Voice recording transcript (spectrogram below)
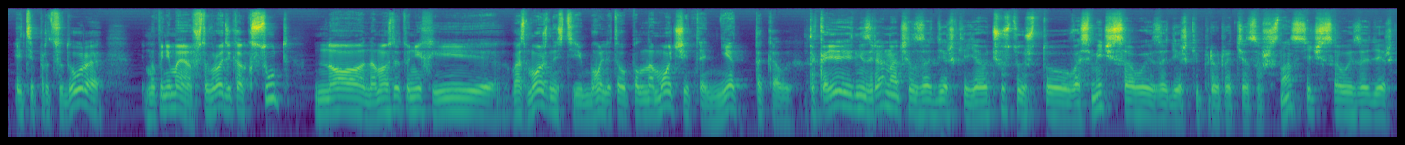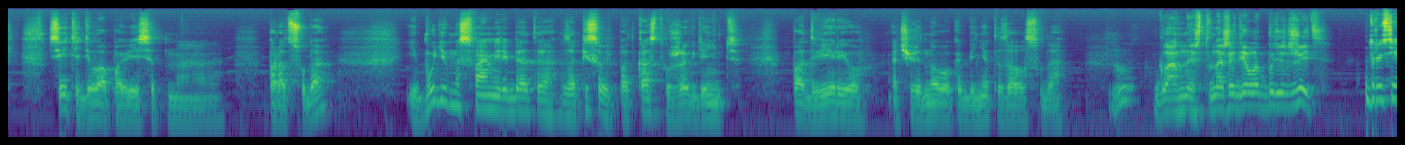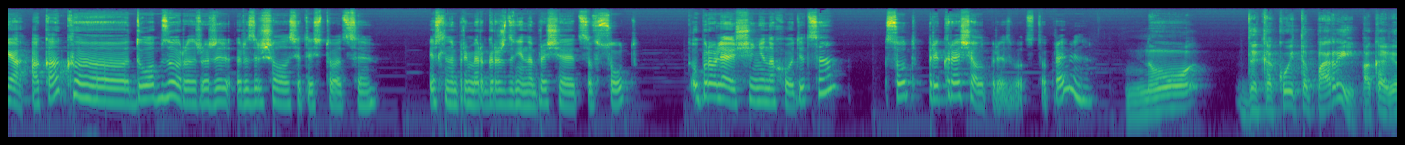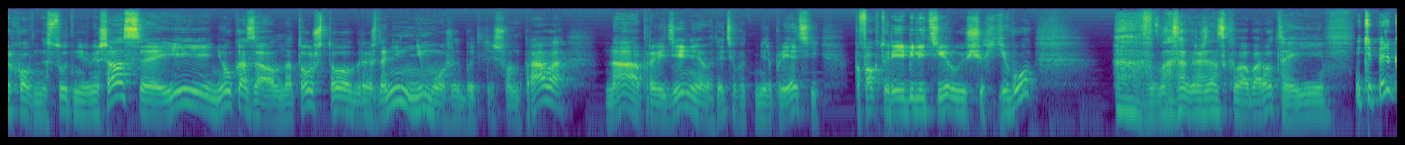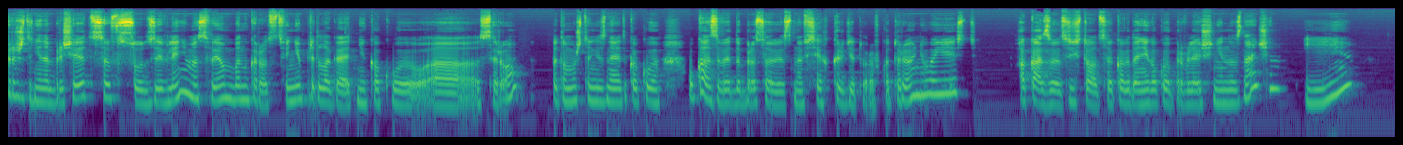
эти процедуры? Мы понимаем, что вроде как суд, но, на мой взгляд, у них и возможностей, и более того, полномочий-то нет таковых. Так а я не зря начал задержки. Я вот чувствую, что 8-часовые задержки превратятся в 16-часовые задержки. Все эти дела повесят на парад суда. И будем мы с вами, ребята, записывать подкаст уже где-нибудь под дверью очередного кабинета зала суда. Ну, главное, что наше дело будет жить. Друзья, а как э, до обзора разрешалась эта ситуация? Если, например, гражданин обращается в суд, управляющий не находится, суд прекращал производство, правильно? Ну, до какой-то поры, пока Верховный суд не вмешался и не указал на то, что гражданин не может быть лишен права на проведение вот этих вот мероприятий, по факту реабилитирующих его, в глазах гражданского оборота и... И теперь гражданин обращается в суд с заявлением о своем банкротстве, не предлагает никакую э, СРО, потому что не знает какую, указывает добросовестно всех кредиторов, которые у него есть. Оказывается ситуация, когда никакой управляющий не назначен, и...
